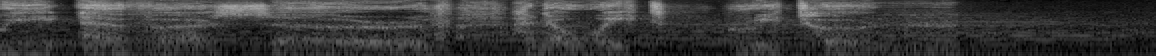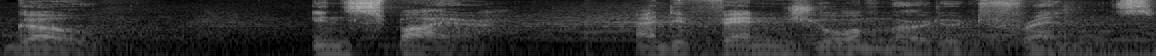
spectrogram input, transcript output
We ever serve and await return. go. Inspire and avenge your murdered friends.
